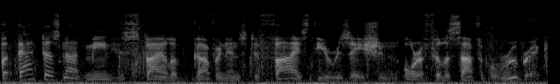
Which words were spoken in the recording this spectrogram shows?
But that does not mean his style of governance defies theorization or a philosophical rubric.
